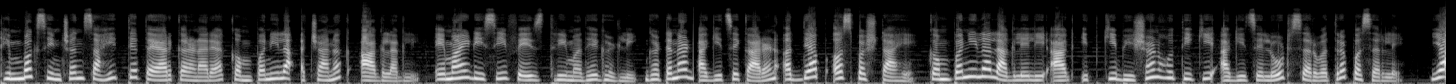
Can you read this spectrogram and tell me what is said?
ठिंबक सिंचन साहित्य तयार करणाऱ्या कंपनीला अचानक आग लागली. M I D C phase three मध्ये घडली. घटना आगीचे कारण अद्याप अस्पष्ट आहे. कंपनीला लागलेली आग इतकी भीषण होती की आगीचे लोट सर्वत्र पसरले. या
